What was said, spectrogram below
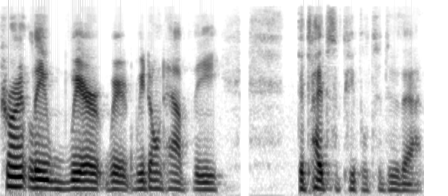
currently, we're, we're, we don't have the, the types of people to do that.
